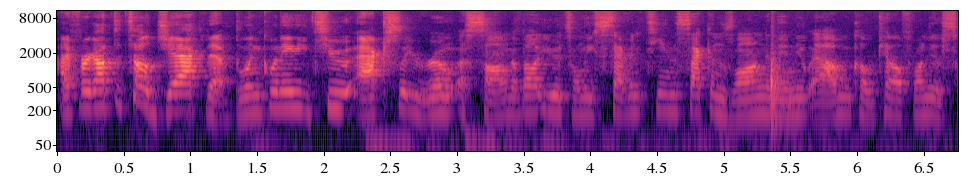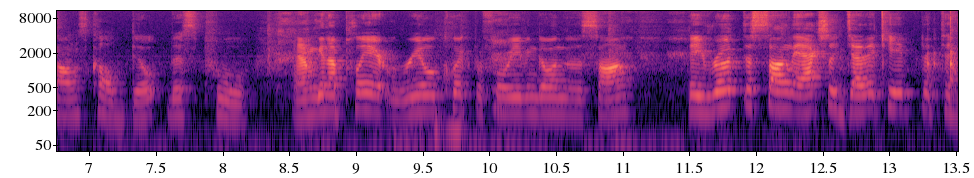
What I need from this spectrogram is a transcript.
I forgot to tell Jack that Blink 182 actually wrote a song about you. It's only 17 seconds long in their new album called California. The song's called Built This Pool. And I'm going to play it real quick before we even go into the song. They wrote the song, they actually dedicated it to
